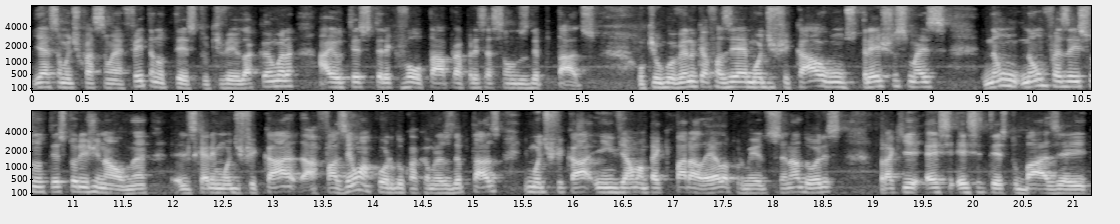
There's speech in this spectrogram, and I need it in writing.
e essa modificação é feita no texto que veio da Câmara, aí o texto teria que voltar para apreciação dos deputados. O que o governo quer fazer é modificar alguns trechos, mas não, não fazer isso no texto original, né? Eles querem modificar, fazer um acordo com a Câmara dos Deputados e modificar e enviar uma PEC paralela por meio dos senadores para que esse, esse texto base aí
